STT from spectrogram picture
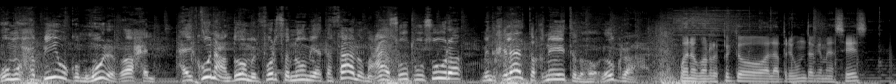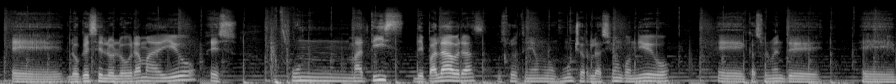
ومحبيه وجمهور الراحل هيكون عندهم الفرصة إنهم يتفاعلوا معاه صوت وصورة من خلال تقنية الهولوجرام Bueno, con respecto a la pregunta que me haces, eh, lo que es el holograma de Diego es un matiz de palabras. Nosotros teníamos mucha relación con Diego. eh, casualmente eh,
